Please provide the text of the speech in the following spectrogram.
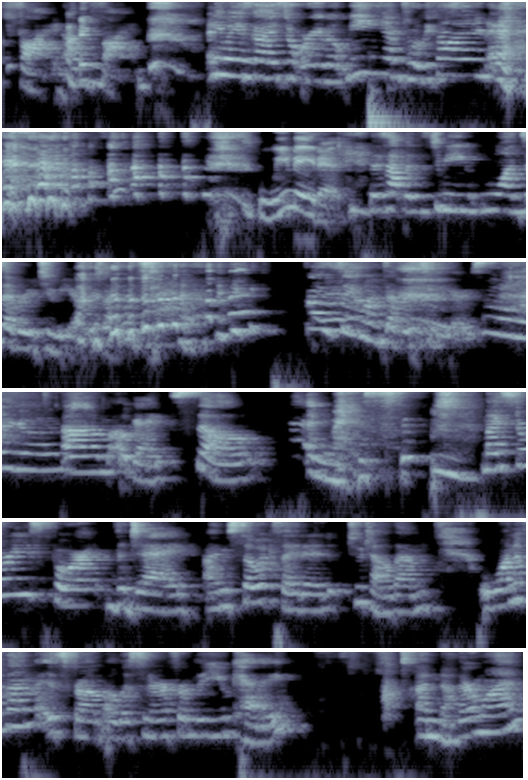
fine. I'm, I'm- fine. Anyways, guys, don't worry about me. I'm totally fine. we made it. this happens to me once every two years. I would say, I would say once every two years. Oh my god. Um, okay, so anyways, my stories for the day. I'm so excited to tell them. One of them is from a listener from the UK. Another one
